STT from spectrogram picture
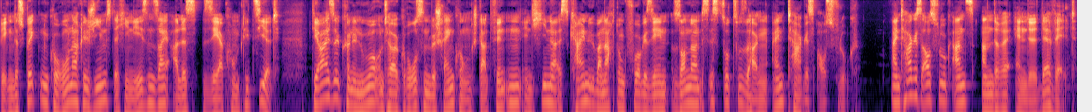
Wegen des strikten Corona-Regimes der Chinesen sei alles sehr kompliziert. Die Reise könne nur unter großen Beschränkungen stattfinden. In China ist keine Übernachtung vorgesehen, sondern es ist sozusagen ein Tagesausflug. Ein Tagesausflug ans andere Ende der Welt.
